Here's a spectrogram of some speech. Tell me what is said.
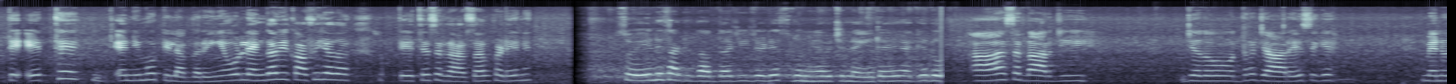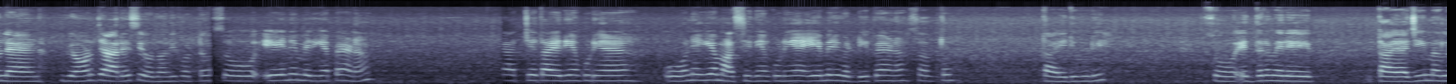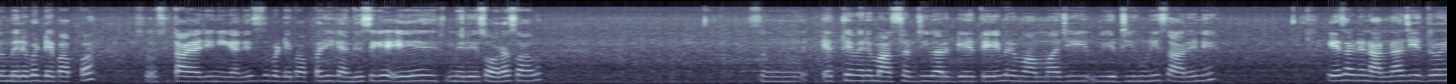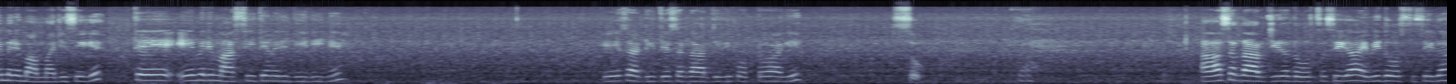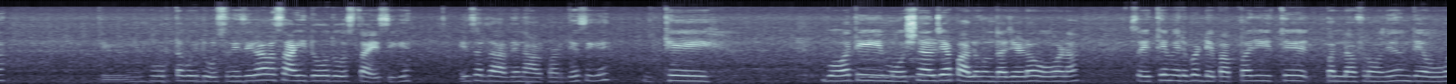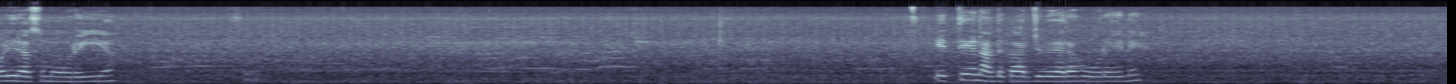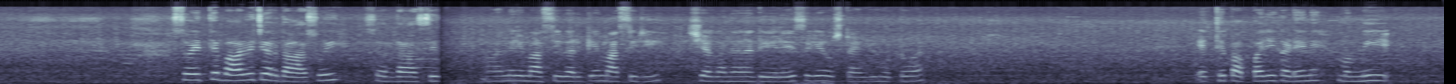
ਤੇ ਇੱਥੇ ਇੰਨੀ ਮੋਟੀ ਲੱਗ ਰਹੀ ਹਾਂ। ਉਹ ਲਹਿੰਗਾ ਵੀ ਕਾਫੀ ਜ਼ਿਆਦਾ ਤੇ ਇੱਥੇ ਸਰਦਾਰ ਸਾਹਿਬ ਖੜੇ ਨੇ। ਸੋ ਇਹ ਨੇ ਸਾਡੇ ਦਾਦਾ ਜੀ ਜਿਹੜੇ ਇਸ ਦੁਨੀਆ ਵਿੱਚ ਨਹੀਂ ਰਹੇ ਹੈਗੇ। ਦੋ ਆ ਸਰਦਾਰ ਜੀ ਜਦੋਂ ਉਧਰ ਜਾ ਰਹੇ ਸੀਗੇ ਮੈਨੂੰ ਲੈਣ ਵਿਆਹਣ ਜਾ ਰਹੇ ਸੀ ਉਦੋਂ ਦੀ ਫੋਟੋ ਸੋ ਇਹ ਨੇ ਮੇਰੀਆਂ ਭੈਣਾਂ। ਚਾਚੇ, ਤਾਏ ਦੀਆਂ ਕੁੜੀਆਂ, ਉਹ ਨੇਗੀਆਂ ਮਾਸੀ ਦੀਆਂ ਕੁੜੀਆਂ, ਇਹ ਮੇਰੀ ਵੱਡੀ ਭੈਣ ਆ ਸਭ ਤੋਂ, ਤਾਏ ਦੀ ਕੁੜੀ। ਸੋ ਇੱਧਰ ਮੇਰੇ ਤਾਇਆ ਜੀ, ਮਤਲਬ ਮੇਰੇ ਵੱਡੇ ਪਾਪਾ, ਸੋ ਅਸੀਂ ਤਾਇਆ ਜੀ ਨਹੀਂ ਕਹਿੰਦੇ ਸੀ ਵੱਡੇ ਪਾਪਾ ਜੀ ਕਹਿੰਦੇ ਸੀਗੇ, ਇਹ ਮੇਰੇ ਸਹੁਰਾ ਸਾਹਿਬ। ਸੋ ਇੱਥੇ ਮੇਰੇ ਮਾਸੜ ਜੀ ਵਰਗੇ ਤੇ ਮੇਰੇ ਮਾਮਾ ਜੀ, ਵੀਰ ਜੀ ਹੁਣੀ ਸਾਰੇ ਨੇ। ਇਹ ਸਾਡੇ ਨਾਨਾ ਜੀ, ਇਧਰੋਂ ਇਹ ਮੇਰੇ ਮਾਮਾ ਜੀ ਸੀਗੇ ਤੇ ਇਹ ਮੇਰੀ ਮਾਸੀ ਤੇ ਮੇਰੀ ਦੀਦੀ ਨੇ। ਇਹ ਸਾਡੀ ਤੇ ਸਰਦਾਰ ਜੀ ਦੀ ਫੋਟੋ ਆ ਗਈ। ਸੋ ਆ ਸਰਦਾਰ ਜੀ ਦਾ ਦੋਸਤ ਸੀਗਾ, ਇਹ ਵੀ ਦੋਸਤ ਸੀਗਾ। ਤੇ ਹੋਰ ਤਾਂ ਕੋਈ ਦੋਸਤ ਨਹੀਂ ਸੀਗਾ, ਬਸ ਆਹੀ ਦੋ ਦੋਸਤ ਆਏ ਸੀਗੇ। ਇਹ ਸਰਦਾਰ ਦੇ ਨਾਲ ਪੜ੍ਹਦੇ ਸੀਗੇ। ਇੱਥੇ ਬਹੁਤ ਹੀ ਇਮੋਸ਼ਨਲ ਜਿਹਾ ਪਲ ਹੁੰਦਾ ਜਿਹੜਾ ਉਹ ਵਾਲਾ। ਸੋ ਇੱਥੇ ਮੇਰੇ ਵੱਡੇ ਪਾਪਾ ਜੀ ਇੱਥੇ ਪੱਲਾ ਫੜਾਉਂਦੇ ਹੁੰਦੇ ਆ, ਉਹ ਵਾਲੀ ਰਸਮ ਹੋ ਰਹੀ ਆ। ਇੱਥੇ ਆਨੰਦ ਕਾਰਜ ਵਗੈਰਾ ਹੋ ਰਹੇ ਨੇ। ਸੋ ਇੱਥੇ ਬਾਅਦ ਵਿੱਚ ਅਰਦਾਸ ਹੋਈ। ਸੋ ਅਰਦਾਸ ਸੀ ਮੇਰੀ ਮਾਸੀ ਵਰਗੇ ਮਾਸੀ ਜੀ ਸ਼ਗਨ ਦੇ ਰਹੇ ਸੀਗੇ, ਉਸ ਟਾਈਮ ਦੀ ਫੋਟੋ ਆ। ਇੱਥੇ ਪਾਪਾ ਜੀ ਖੜੇ ਨੇ। ਮੰਮੀ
